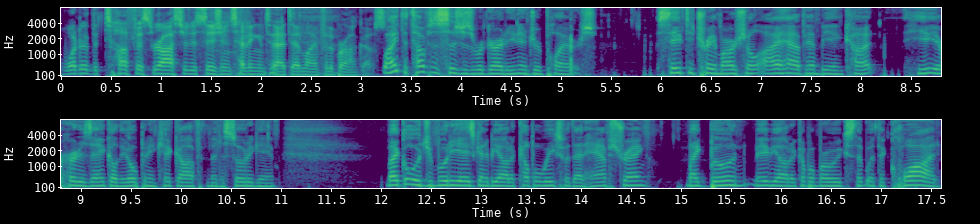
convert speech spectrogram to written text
what are the toughest roster decisions heading into that deadline for the Broncos? Well, I think the toughest decisions regarding injured players. Safety Trey Marshall, I have him being cut. He hurt his ankle in the opening kickoff of the Minnesota game. Michael Ojemudia is going to be out a couple weeks with that hamstring. Mike Boone maybe out a couple more weeks with the quad.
